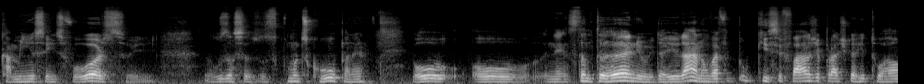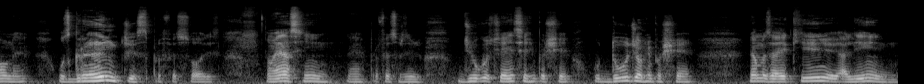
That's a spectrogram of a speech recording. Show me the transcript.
caminho sem esforço e usam como desculpa, né? Ou, ou né, instantâneo, e daí, ah, não vai o que se faz de prática ritual, né? Os grandes professores. Não é assim, né? Professores, Diogo Tiense Rinpoche, o Dudion Rinpoche. Não, mas aí aqui, ali em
